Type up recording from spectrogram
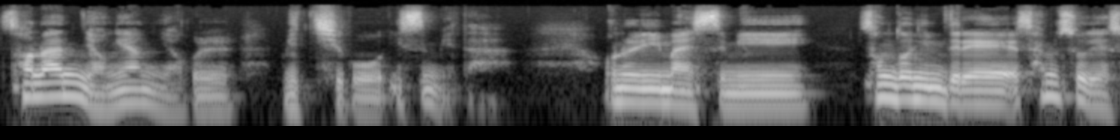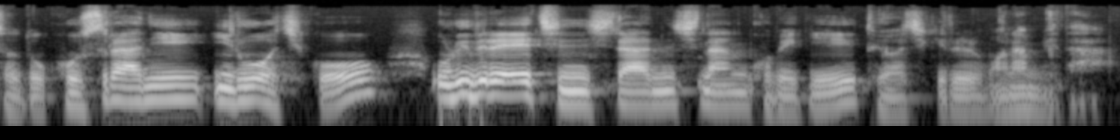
선한 영향력을 미치고 있습니다. 오늘 이 말씀이 성도님들의 삶 속에서도 고스란히 이루어지고 우리들의 진실한 신앙 고백이 되어지기를 원합니다.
